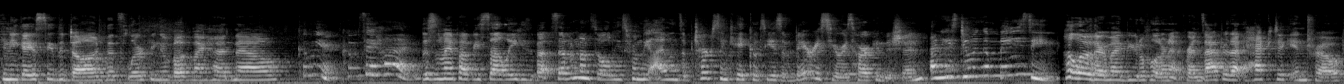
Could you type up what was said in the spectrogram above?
Can you guys see the dog that's lurking above my head now? Come here, come say hi. This is my puppy Sully. He's about seven months old. He's from the islands of Turks and Caicos. He has a very serious heart condition and he's doing amazing. Hello there, my beautiful internet friends. After that hectic intro,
